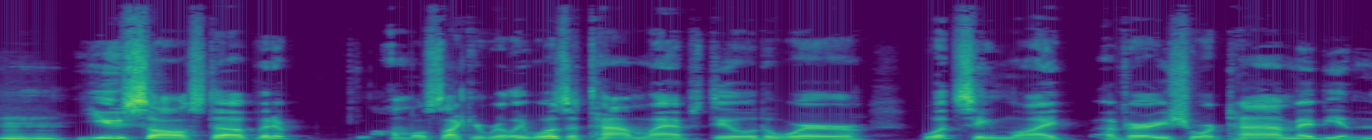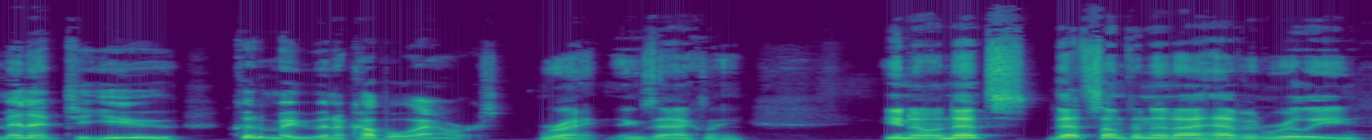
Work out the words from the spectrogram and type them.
mm-hmm. you saw stuff, but it almost like it really was a time lapse deal, to where what seemed like a very short time, maybe a minute to you, could have maybe been a couple of hours. Right, exactly. You know, and that's that's something that I haven't really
